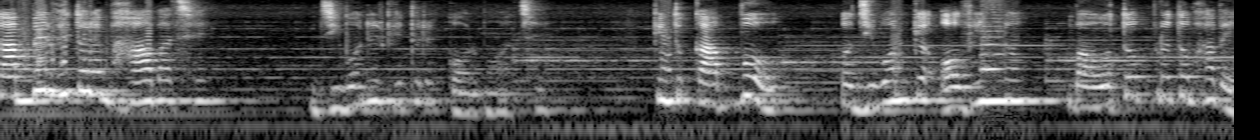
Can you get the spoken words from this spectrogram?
কাব্যের ভিতরে ভাব আছে, জীবনের ভিতরে কর্ম আছে, কিন্তু কাব্য ও জীবনকে অভিন্ন বা ওতপ্রোতভাবে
